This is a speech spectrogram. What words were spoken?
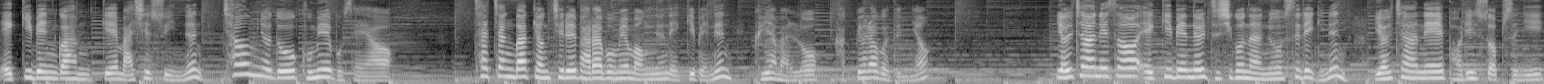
에끼벤과 함께 마실 수 있는 차 음료도 구매해 보세요. 차창 밖 경치를 바라보며 먹는 에끼벤은 그야말로 각별하거든요. 열차 안에서 에끼벤을 드시고 난 후 쓰레기는 열차 안에 버릴 수 없으니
